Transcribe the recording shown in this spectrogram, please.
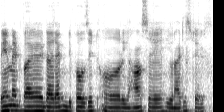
payment by direct deposit और यहाँ से यूनाइटेड स्टेट्स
